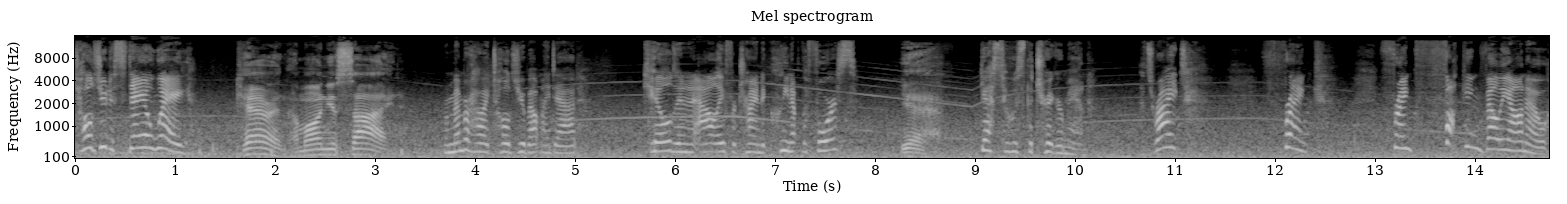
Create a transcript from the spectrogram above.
Told you to stay away! Karen, I'm on your side. Remember how I told you about my dad? Killed in an alley for trying to clean up the force? Yeah. Guess who was the trigger man? That's right. Frank. Frank fucking Veliano.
